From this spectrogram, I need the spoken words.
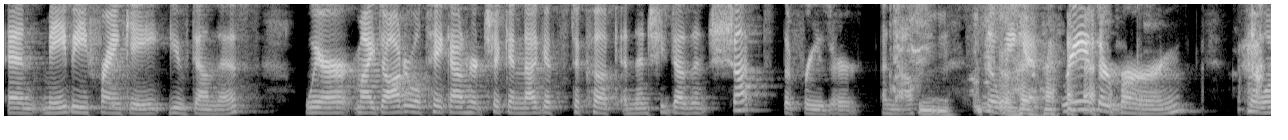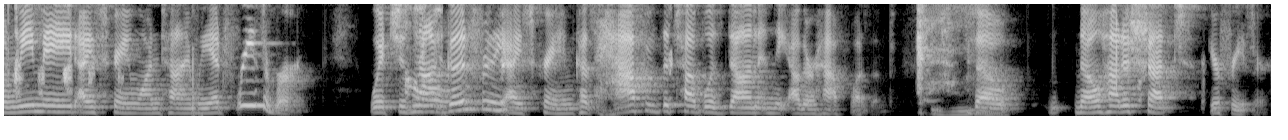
and maybe Frankie, you've done this, where my daughter will take out her chicken nuggets to cook and then she doesn't shut the freezer enough. So we get freezer burn. So when we made ice cream one time, we had freezer burn, which is Oh. not good for the ice cream because half of the tub was done and the other half wasn't. So mm-hmm. know how to shut your freezer.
